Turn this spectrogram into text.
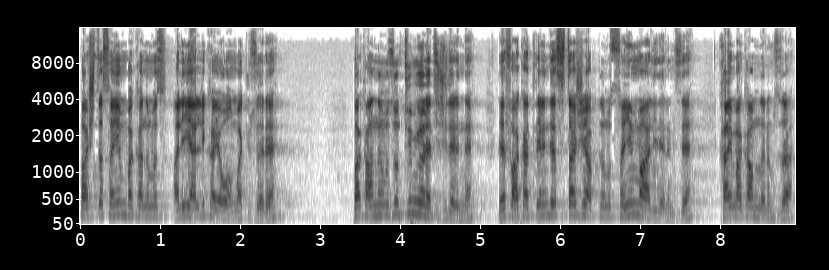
başta Sayın Bakanımız Ali Yerlikaya olmak üzere bakanlığımızın tüm yöneticilerine, refakatlerinde staj yaptığımız sayın valilerimize, kaymakamlarımıza,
